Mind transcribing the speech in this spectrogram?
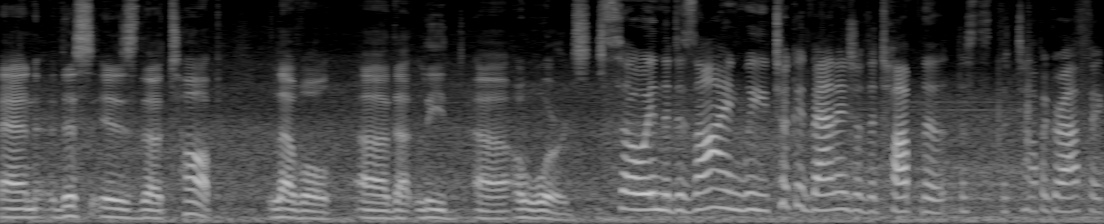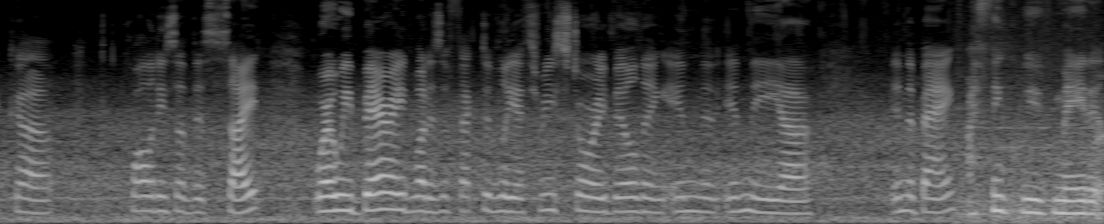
And this is the top level uh, that LEED uh, awards. So in the design, we took advantage of the, top, the, the, the topographic uh, qualities of this site, where we buried what is effectively a three-story building in the, in, the, uh, in the bank. I think we've made it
